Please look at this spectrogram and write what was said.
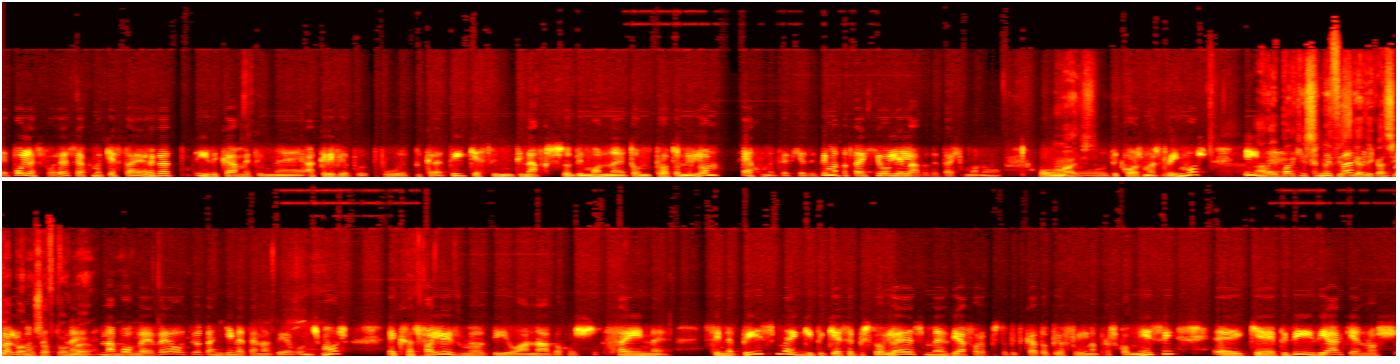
Ε, πολλές φορές έχουμε και στα έργα, ειδικά με την ε, ακρίβεια που, που επικρατεί και στην, την αύξηση των τιμών ε, των πρώτων υλών, Έχουμε τέτοια ζητήματα, τα έχει όλη η Ελλάδα, δεν τα έχει μόνο ο Μάλιστα. δικός μας Δήμος. Είναι Άρα υπάρχει συνήθις καταστάσεις διαδικασία που πάνω σε καλούμαστε- αυτό, ναι. Να πω βέβαια ότι όταν γίνεται ένας διαγωνισμός εξασφαλίζουμε ότι ο ανάδοχος θα είναι συνεπής με εγγυητικές επιστολές, με διάφορα πιστοποιητικά τα οποία οφείλει να προσκομίσει ε, και επειδή η διάρκεια ενός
